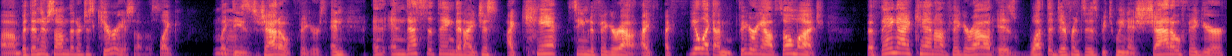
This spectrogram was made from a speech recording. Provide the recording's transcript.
Um, but then there's some that are just curious of us like like Mhm. these shadow figures. And and and that's the thing that i just i can't seem to figure out. I i feel like i'm figuring out so much. The thing i cannot figure out is what the difference is between a shadow figure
